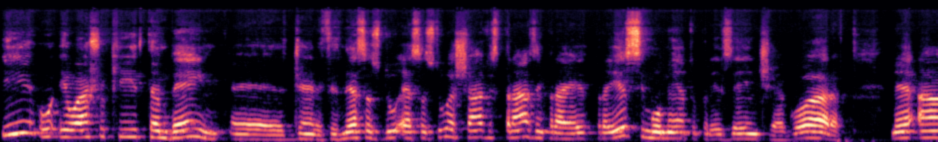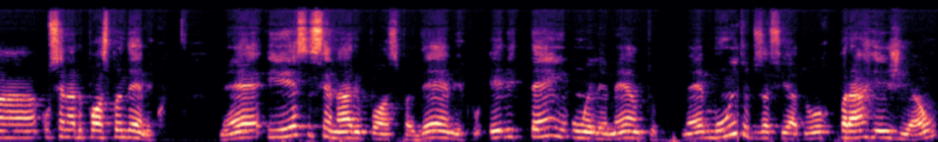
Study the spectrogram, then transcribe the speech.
E eu acho que também, é, Jennifer, nessas du essas duas chaves trazem para esse momento presente agora né, a, o cenário pós-pandêmico. Né? E esse cenário pós-pandêmico ele tem um elemento né, muito desafiador para a região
